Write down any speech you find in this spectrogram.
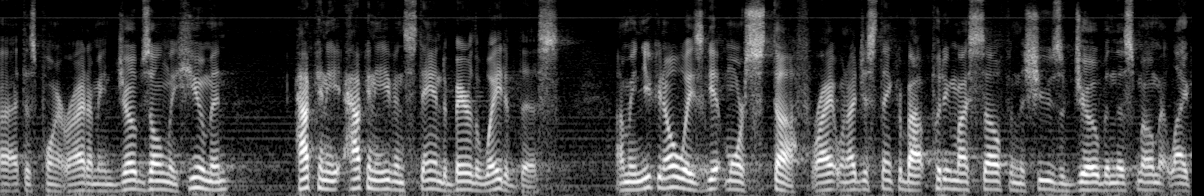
uh, at this point, right? I mean, Job's only human. How can, he, how can he even stand to bear the weight of this? I mean, you can always get more stuff, right? When I just think about putting myself in the shoes of Job in this moment, like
